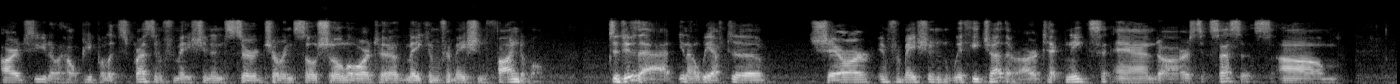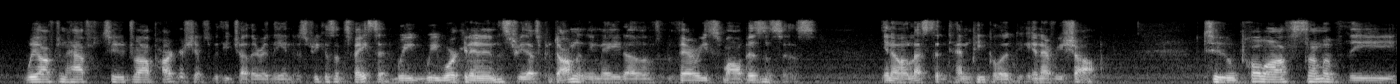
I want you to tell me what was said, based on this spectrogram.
are to you know help people express information in search or in social or to make information findable. To do that, you know, we have to share our information with each other, our techniques and our successes. Um, we often have to draw partnerships with each other in the industry because let's face it, we, we work in an industry that's predominantly made of very small businesses, you know, less than 10 people in, in every shop. To pull off some of the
